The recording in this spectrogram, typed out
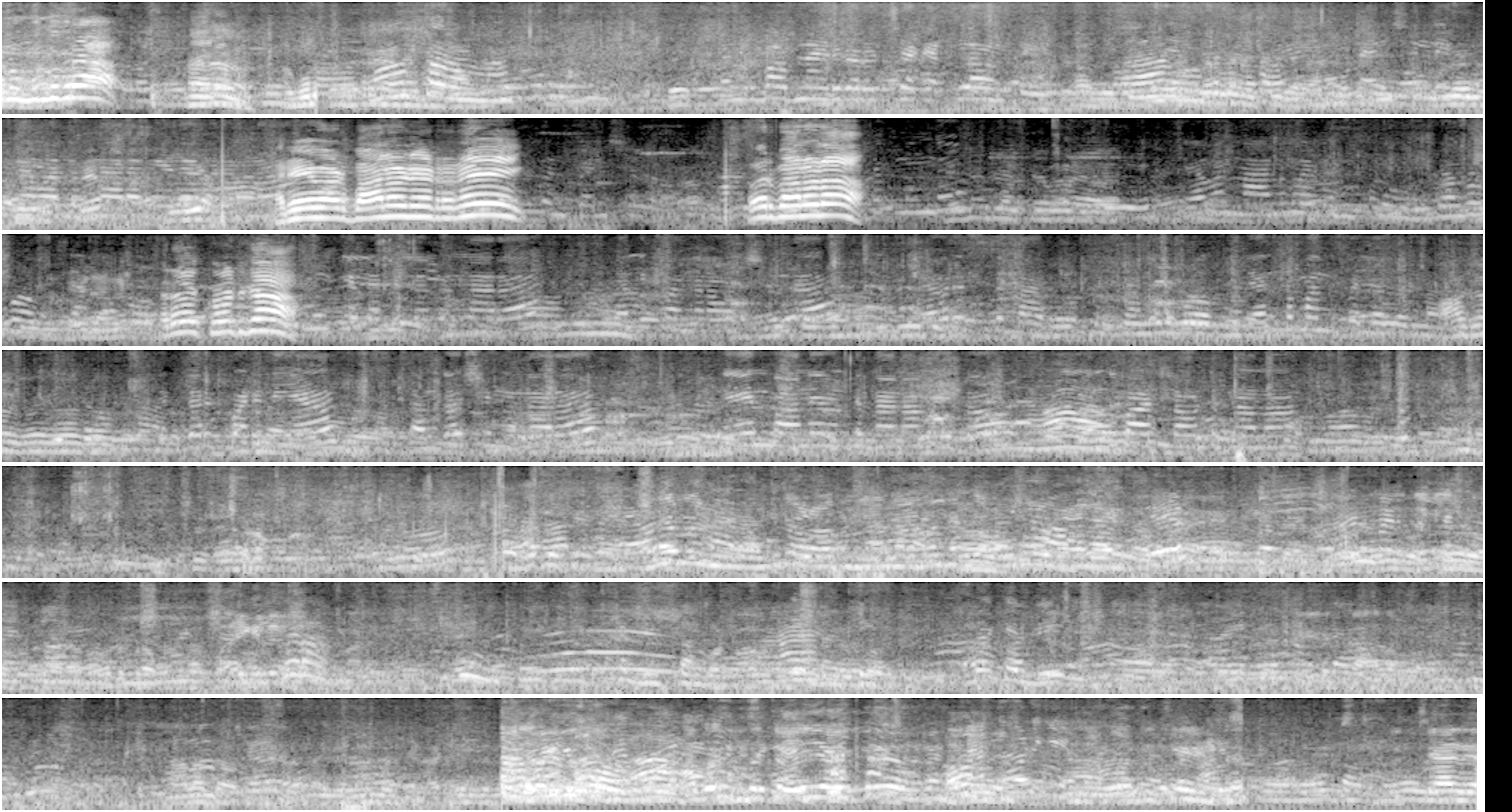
ముందుకురా అరే వాడు బాలోడాడు రే ఎవరు బాలోడా. అరే కోటిగా ఇద్దరికి పడినాయా సంతోషంగా ఉన్నారా నేను బాగానే ఉంటున్నానా మీతో అందుబాటులో ఉంటున్నానా సెకండ్ ఇచ్చాడు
